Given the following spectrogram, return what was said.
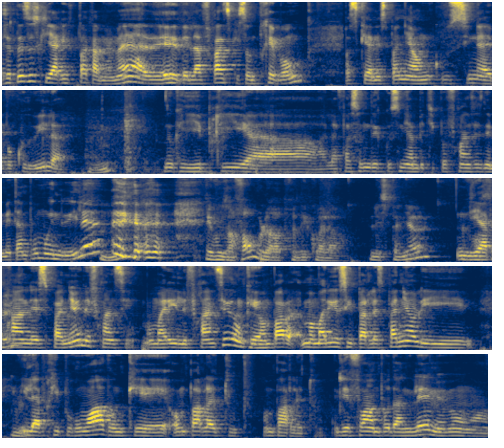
Certaines choses qui n'y arrivent pas quand même, hein, de, de la France qui sont très bons. Parce qu'en Espagne, on cuisine avec beaucoup d'huile. Donc j'ai pris euh, la façon de cuisiner un petit peu française, de mettre un peu moins d'huile. Mhm. Et vos enfants, vous leur apprenez quoi alors? L'espagnol français apprennent l'espagnol et le français. Mon mari, il est français, donc on parle, mon mari aussi parle espagnol, il, Oui. il a appris pour moi, donc euh, on parle tout. On parle tout. Des fois un peu d'anglais, mais bon, euh,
